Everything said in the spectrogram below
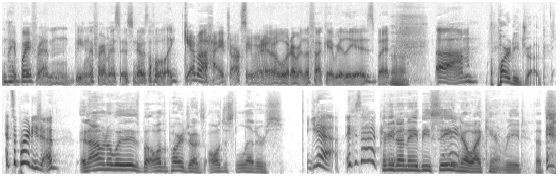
my boyfriend, being the pharmacist, knows the whole like gamma hydroxy, whatever the fuck it really is. But Uh-huh. A party drug. it's a party drug. And I don't know what it is, but all the party drugs, all just letters. Yeah, exactly. Have you done ABC? No, I can't read. That's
